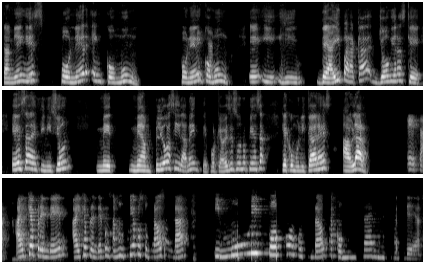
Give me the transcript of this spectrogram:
También es poner en común, poner en común. Eh, y, de ahí para acá, yo vieras que esa definición me, me amplió así la mente, porque a veces uno piensa que comunicar es hablar. Exacto. Hay que aprender, hay que aprender porque estamos muy acostumbrados a hablar y muy poco acostumbrados a comunicar nuestras ideas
